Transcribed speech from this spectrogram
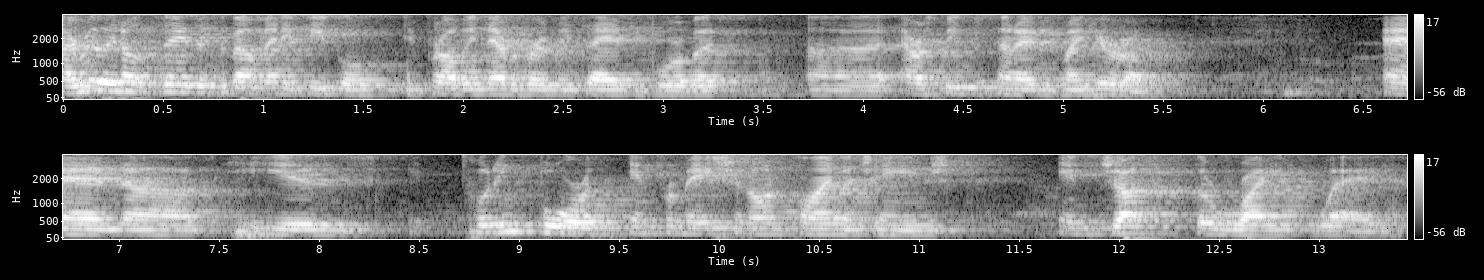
I really don't say this about many people. You've probably never heard me say it before, but uh, our speaker tonight is my hero. And uh, he is putting forth information on climate change in just the right way,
